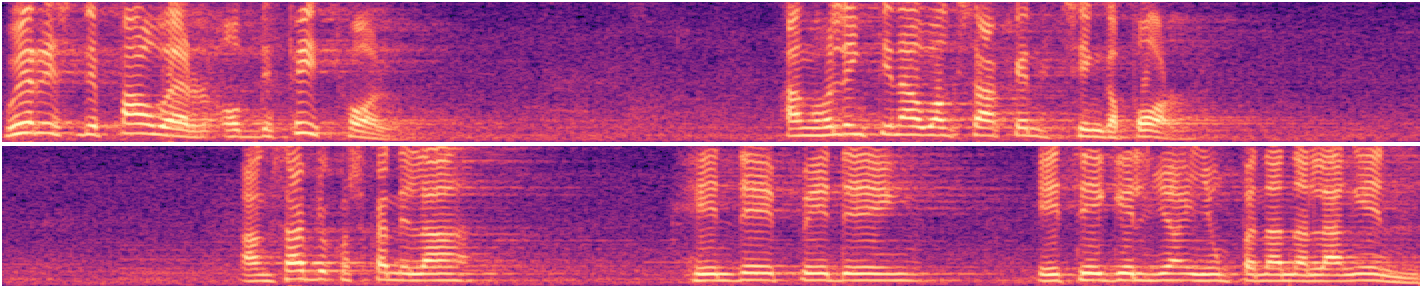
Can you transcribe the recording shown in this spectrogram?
Where is the power of the faithful? Ang huling tinawag sa akin, Singapore. Ang sabi ko sa kanila, hindi pwedeng itigil niya inyong pananalangin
